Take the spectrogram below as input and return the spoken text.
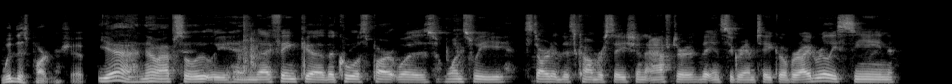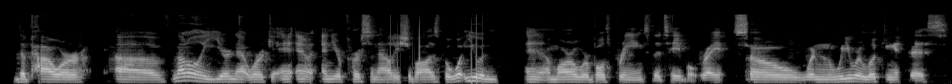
with this partnership. Yeah, no, absolutely. And I think uh, the coolest part was once we started this conversation after the Instagram takeover, I'd really seen the power of not only your network and, and your personality, Shahbaz, but what you and, and Amara were both bringing to the table, right? So when we were looking at this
